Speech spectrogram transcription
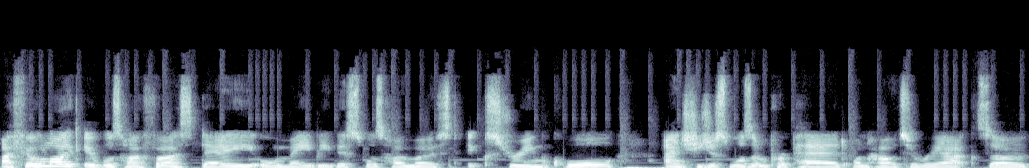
I feel like it was her first day, or maybe this was her most extreme call, and she just wasn't prepared on how to react. So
